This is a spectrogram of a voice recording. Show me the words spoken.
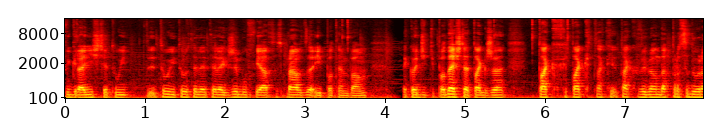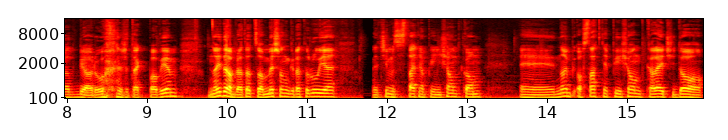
wygraliście tu i tu, i tu tyle, tyle grzybów, ja to sprawdzę i potem wam te kodziki podeślę, także tak, tak, tak, tak wygląda procedura odbioru, że tak powiem. No i dobra, to co, Myszon gratuluję, lecimy z ostatnią 50. Yy, No i ostatnia 50 leci do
